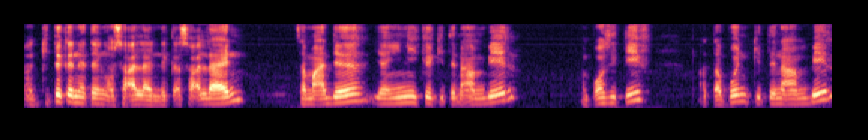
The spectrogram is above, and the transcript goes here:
Ah, kita kena tengok soalan dekat soalan sama ada yang ini ke kita nak ambil yang positif ataupun kita nak ambil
